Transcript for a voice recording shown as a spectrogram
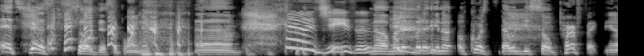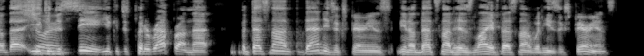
it's just so disappointing. Um, Oh, Jesus. no, but it, but it, you know, of course, that would be so perfect. You know that you can just see, you could just put a wrapper on that. But that's not Danny's experience. You know, that's not his life. That's not what he's experienced.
